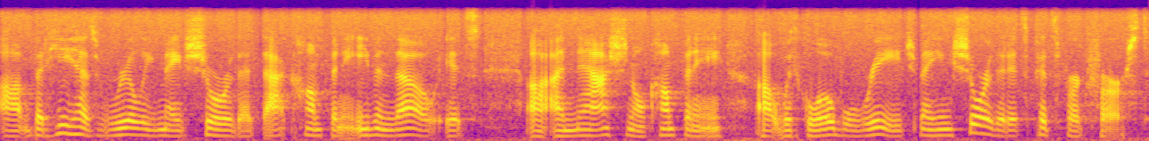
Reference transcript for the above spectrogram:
Um, but he has really made sure that that company, even though it's uh, a national company uh, with global reach, making sure that it's Pittsburgh first.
